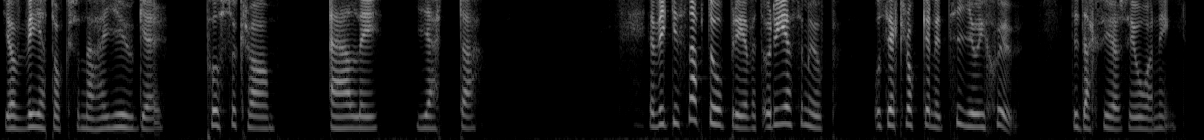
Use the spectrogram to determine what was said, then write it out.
Jag vet också när han ljuger. Puss och kram. Ally. Hjärta. Jag viker snabbt upp brevet och reser mig upp och ser att klockan är tio i sju. Det är dags att göra sig i ordning.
